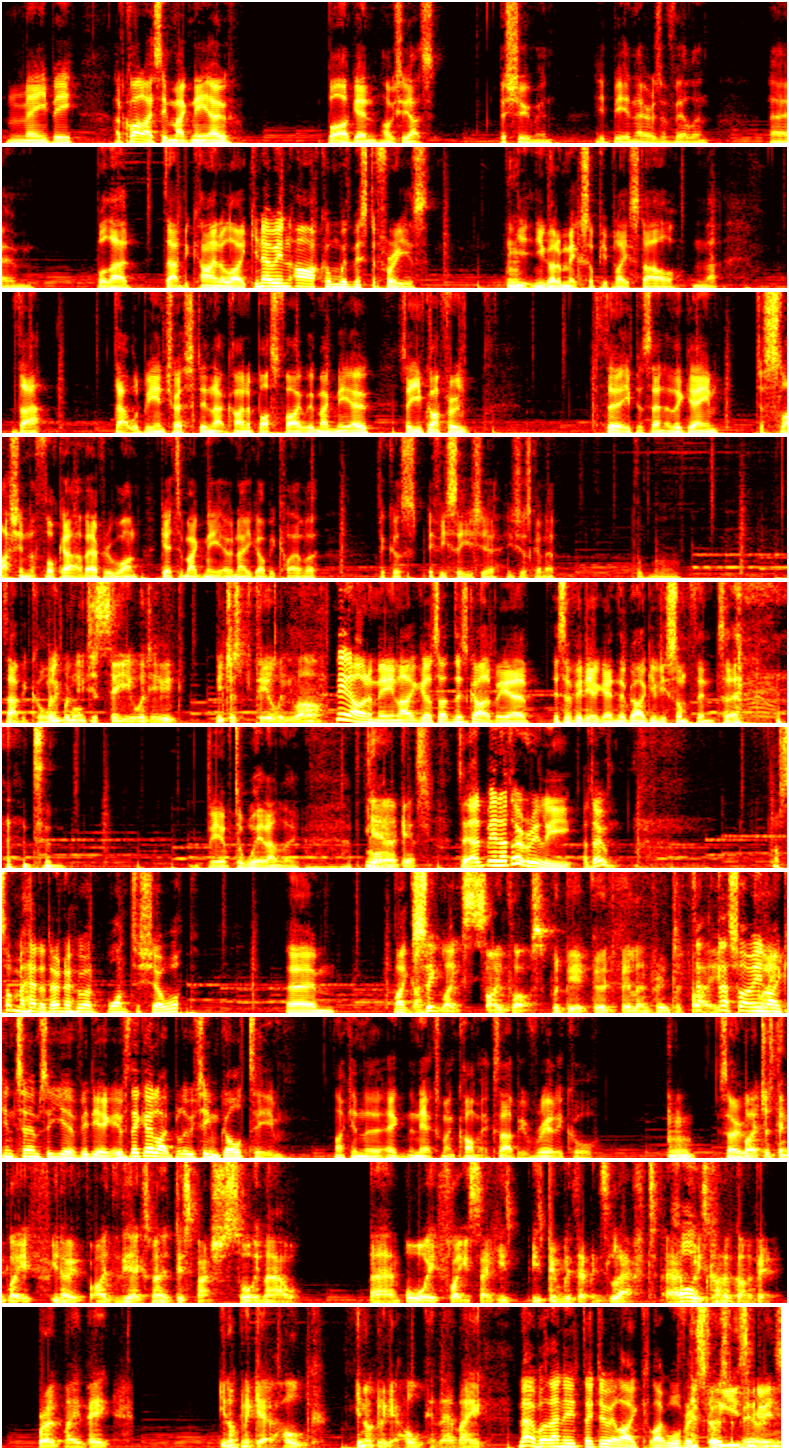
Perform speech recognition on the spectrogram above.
Maybe I'd quite like to see Magneto, but again, obviously that's assuming he'd be in there as a villain. Um, but that that'd be kind of like you know in Arkham with Mister Freeze, Hmm. you, you got to mix up your play style and that that that would be interesting. That kind of boss fight with Magneto. So you've gone through thirty percent of the game just slashing the fuck out of everyone. Get to Magneto now. You gotta be clever because if he sees you, he's just gonna. That'd be cool. Well, he wouldn't but- need to see you, would he? He'd, he'd just feel where you are. you know what I mean? Like, uh, there's got to be a. It's a video game. They've got to give you something to to be able to win, are not they? Yeah, I guess. So I mean, I don't really, I don't. Off the top of my head, I don't know who I'd want to show up. Um, like I think like Cyclops would be a good villain for him to that- fight. that's what I mean. Like, in terms of your video, if they go like Blue Team, Gold Team, like in the in the X Men comics, that'd be really cool. Mm. So But I just think like if you know if either the X Men are dispatched to sort him out, um, or if like you say he's he's been with them and he's left, um, he's kind of gone a bit rogue maybe. You're not going to get Hulk. You're not going to get Hulk in there, mate. no, but then they, they do it like like They're still first using him in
